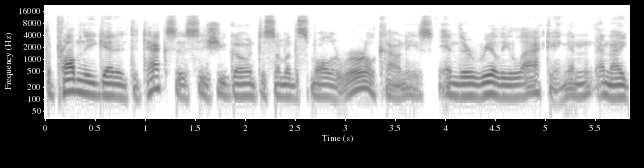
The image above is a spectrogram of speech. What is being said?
The problem that you get into Texas is you go into some of the smaller rural counties and they're really lacking. And and I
